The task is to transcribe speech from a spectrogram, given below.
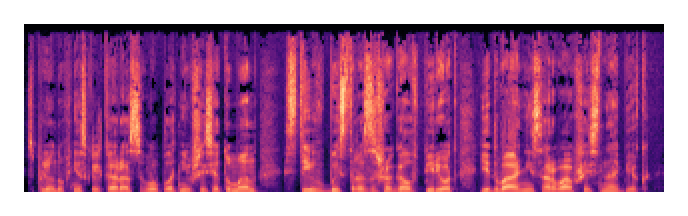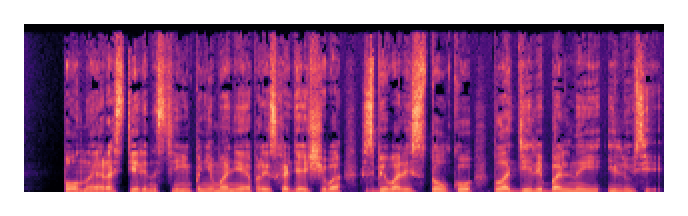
Сплюнув несколько раз в уплотнившийся туман, Стив быстро зашагал вперед, едва не сорвавшись на бег. Полная растерянность и непонимание происходящего сбивали с толку, плодили больные иллюзии.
